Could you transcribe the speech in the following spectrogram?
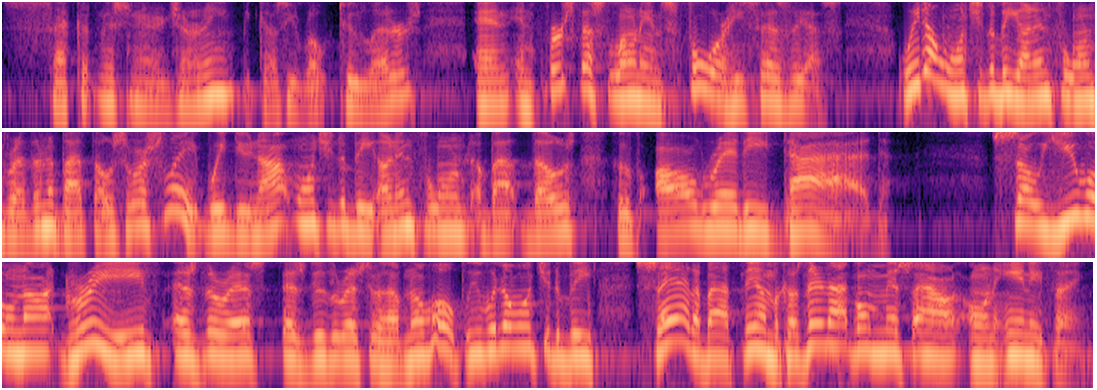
second missionary journey because he wrote two letters. And in 1 Thessalonians 4, he says this We don't want you to be uninformed, brethren, about those who are asleep. We do not want you to be uninformed about those who've already died. So you will not grieve as the rest, as do the rest who have no hope. We don't want you to be sad about them because they're not going to miss out on anything.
